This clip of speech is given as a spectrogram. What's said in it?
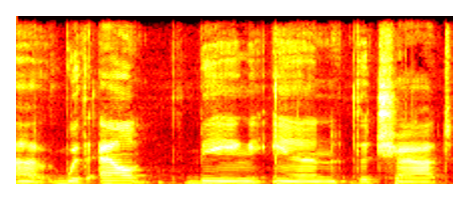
uh, without being in the chat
